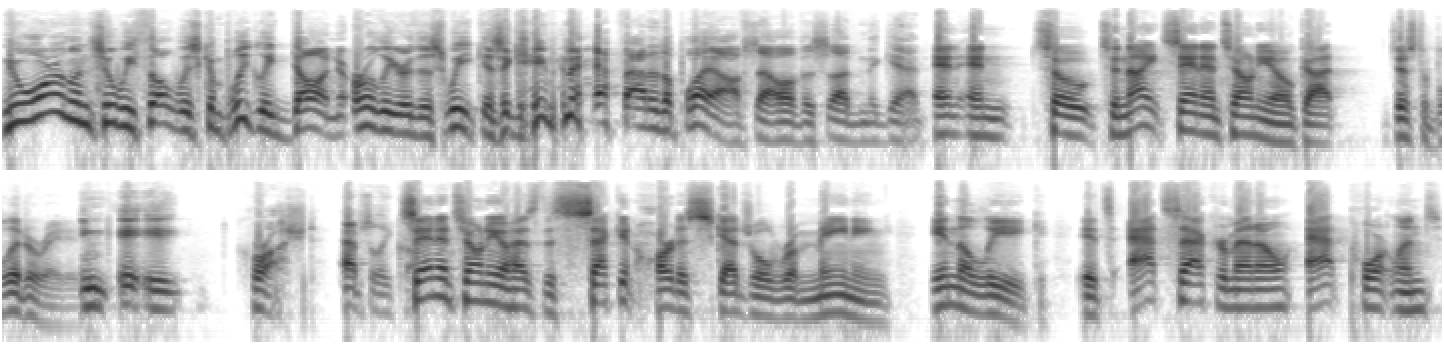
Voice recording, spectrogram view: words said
New Orleans, who we thought was completely done earlier this week, is a game and a half out of the playoffs all of a sudden again. And and so tonight, San Antonio got just obliterated, it, it crushed, absolutely. Crushed. San Antonio has the second hardest schedule remaining in the league. It's at Sacramento, at Portland,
